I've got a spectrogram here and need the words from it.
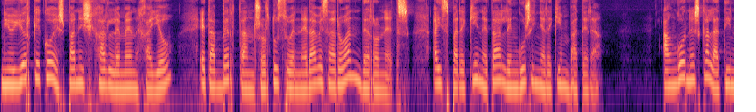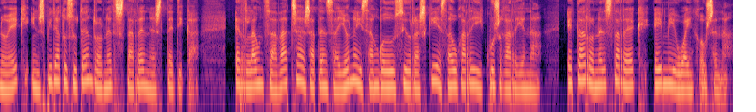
New Yorkeko Spanish Harlemen jaio, eta bertan sortu zuen nerabezaroan derronetz, aizparekin eta lengusinarekin batera. Ango neska latinoek inspiratu zuten ronetztarren estetika. Erlauntza datxa esaten zaiona izango du ziurraski ezaugarri ikusgarriena, eta ronetztarrek Amy Winehousena.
